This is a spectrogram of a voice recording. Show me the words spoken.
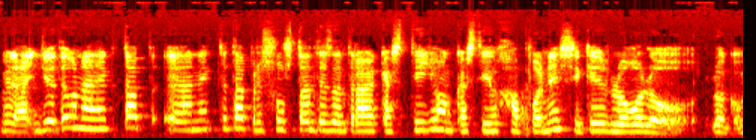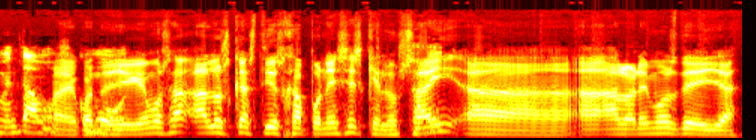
Mira, yo tengo una anécdota, anécdota, pero es justo antes de entrar al castillo, un castillo japonés, si quieres luego lo, lo comentamos. Vale, cuando Como- lleguemos a, a los castillos japoneses, que los hay, hablaremos de ella.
